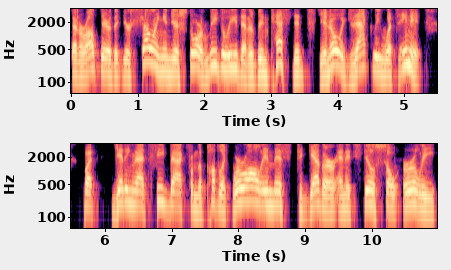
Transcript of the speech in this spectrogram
that are out there that you're selling in your store legally that have been tested. You know exactly what's in it, but getting that feedback from the public. We're all in this together, and it's still so early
